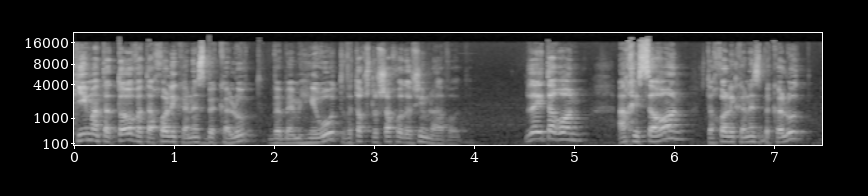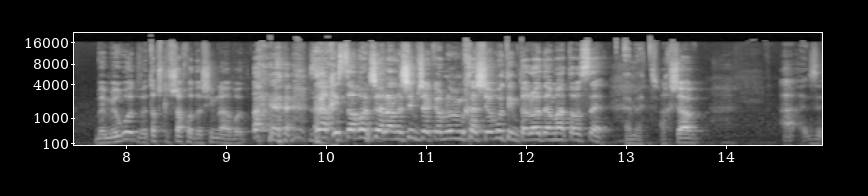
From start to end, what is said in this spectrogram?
כי אם אתה טוב, אתה יכול להיכנס בקלות ובמהירות, ותוך שלושה חודשים לעבוד. זה יתרון. החיסרון, שאתה יכול להיכנס בקלות, במהירות, ותוך שלושה חודשים לעבוד. זה החיסרון של אנשים שיקבלו ממך שירות אם אתה לא יודע מה אתה עושה. אמת. עכשיו, זה,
